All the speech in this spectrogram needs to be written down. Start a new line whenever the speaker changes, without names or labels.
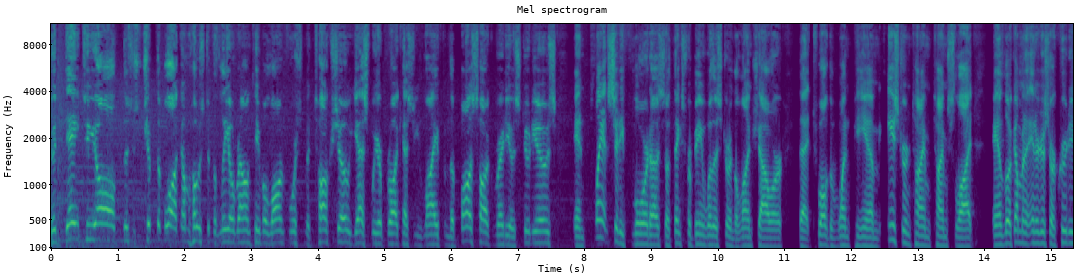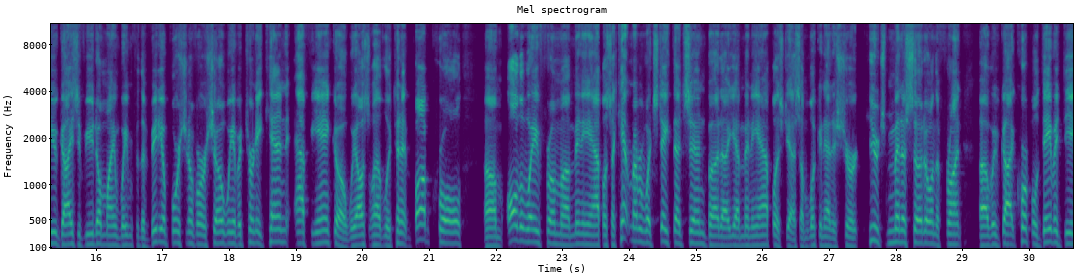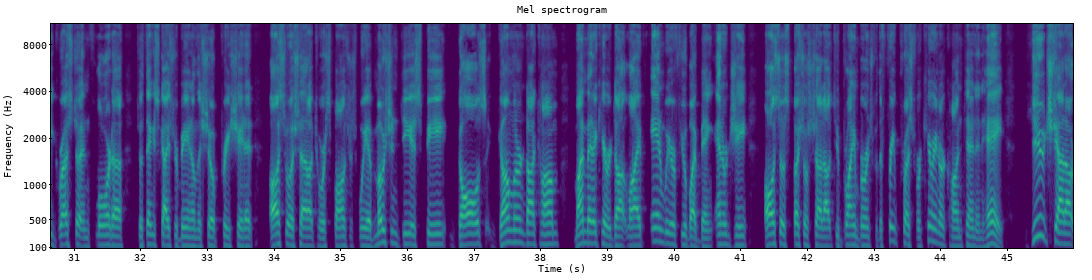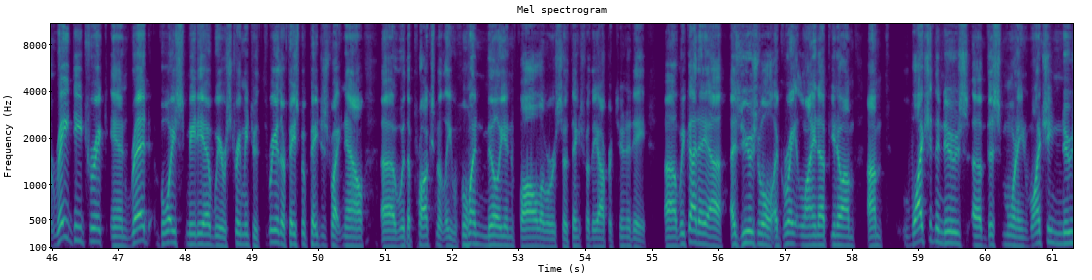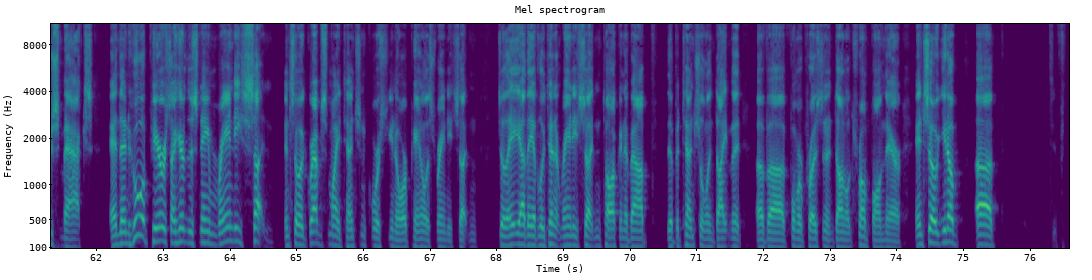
Good day to y'all. This is Chip DeBlock. I'm host of the Leo Roundtable Law Enforcement Talk Show. Yes, we are broadcasting live from the Boss Hog Radio Studios in Plant City, Florida. So thanks for being with us during the lunch hour, that 12 to 1 p.m. Eastern time time slot. And look, I'm going to introduce our crew to you guys. If you don't mind waiting for the video portion of our show, we have attorney Ken Afienko. We also have Lieutenant Bob Kroll, um, all the way from uh, Minneapolis. I can't remember what state that's in, but uh, yeah, Minneapolis. Yes, I'm looking at his shirt. Huge Minnesota on the front. Uh, we've got Corporal David D. Agresta in Florida. So thanks, guys, for being on the show. Appreciate it. Also, a shout out to our sponsors. We have Motion DSP, Galls, Gunlearn.com, MyMedicare.live, and we are fueled by Bang Energy. Also, special shout out to Brian Burns for the free press for carrying our content. And hey, huge shout out Ray Dietrich and Red Voice Media. We are streaming to three of their Facebook pages right now uh, with approximately 1 million followers. So thanks for the opportunity. Uh, we've got a, uh, as usual, a great lineup. You know, I'm, I'm watching the news uh, this morning, watching Newsmax, and then who appears? I hear this name, Randy Sutton, and so it grabs my attention. Of course, you know our panelist, Randy Sutton. So they, yeah, they have Lieutenant Randy Sutton talking about the potential indictment of uh, former President Donald Trump on there, and so you know. Uh,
